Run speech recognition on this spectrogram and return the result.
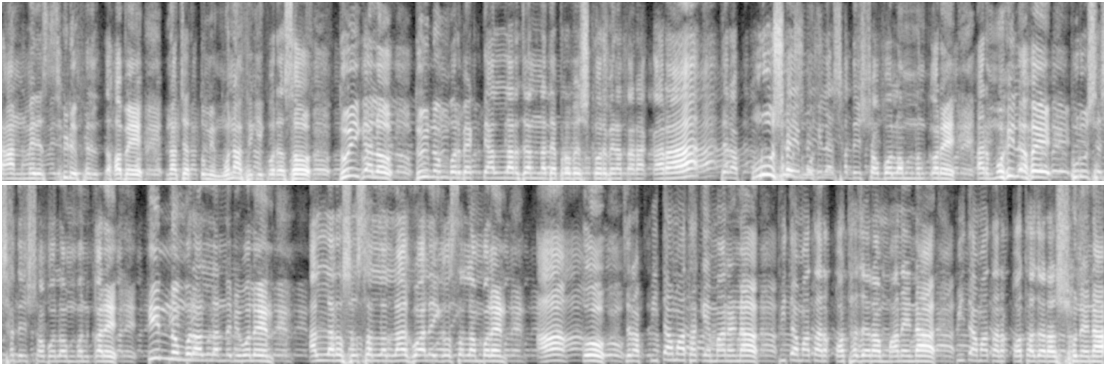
টান মেরে ছিঁড়ে ফেলতে হবে। নচেত তুমি মুনাফিকি করেছ। দুই গেল, দুই নম্বর ব্যক্তি আল্লাহর জান্নাতে প্রবেশ করবে না, তারা কারা? যারা পুরুষ মহিলার সাদৃশ্য অবলম্বন করে আর মহিলা হয়ে পুরুষের সাদৃশ্য অবলম্বন করে। তিন নম্বর আল্লাহ নবী বলেন, আল্লাহ রসুল সাল্লাল্লাহু আলাইহি ওয়াসাল্লাম বলেন, আকো, যারা পিতামাতাকে মানে না, পিতামাতার কথা যারা মানে না, পিতামাতার কথা যারা শোনে না,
